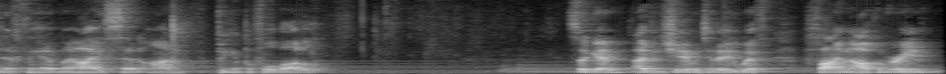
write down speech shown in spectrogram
I definitely have my eyes set on picking up a full bottle. So again, I've been shaving today with Fine Aquamarine.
